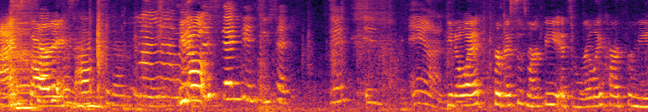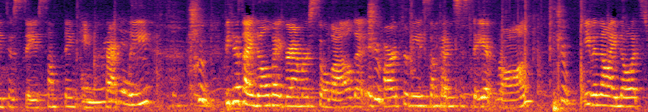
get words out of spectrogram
I'm sorry. You know- the sentence you said. This is and. You know what? For Mrs. Murphy, it's really hard for me to say something incorrectly because I know my grammar so well that it's hard for me sometimes to say it wrong. Even though I know it's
